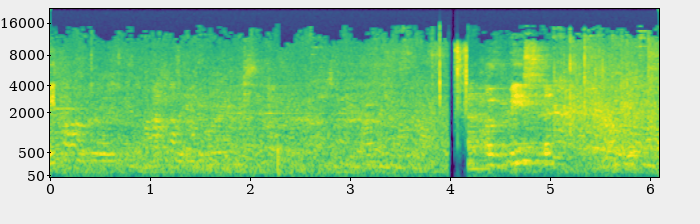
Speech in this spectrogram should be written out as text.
of Best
